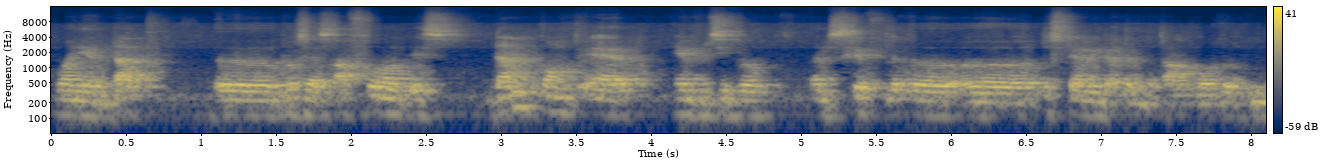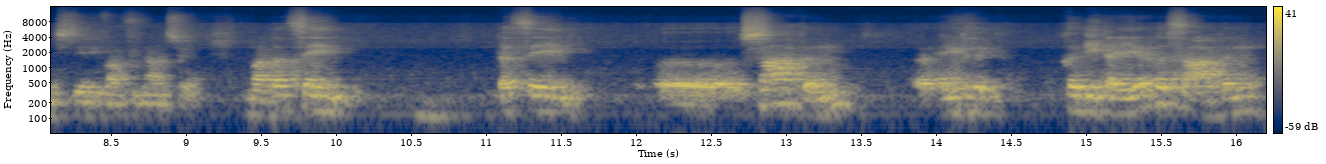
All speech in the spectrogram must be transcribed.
wanneer dat uh, proces afgerond is, dan komt er in principe een schriftelijke uh, toestemming dat er betaald wordt door het ministerie van Financiën. Maar dat zijn, dat zijn uh, zaken, eigenlijk gedetailleerde zaken,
